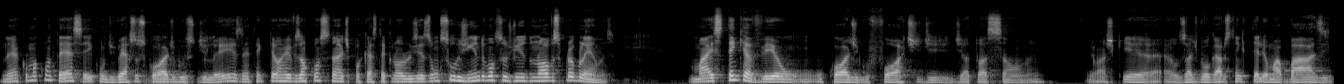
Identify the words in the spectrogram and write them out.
né, como acontece aí com diversos códigos de leis, né, tem que ter uma revisão constante, porque as tecnologias vão surgindo e vão surgindo novos problemas. Mas tem que haver um, um código forte de, de atuação. Né? Eu acho que uh, os advogados têm que ter uma base,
